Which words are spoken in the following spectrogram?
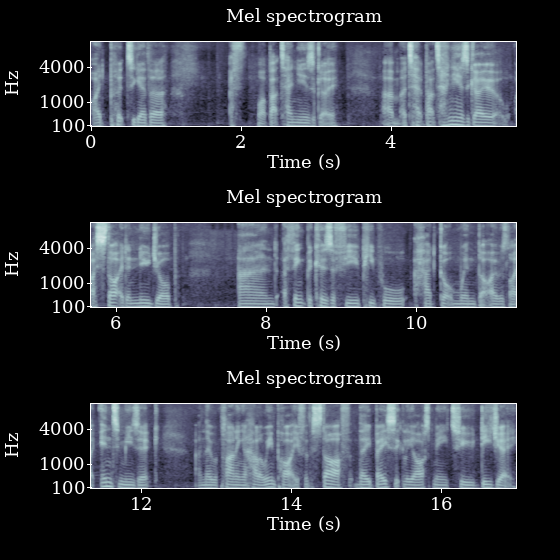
I'd put together, what about ten years ago. Um, about ten years ago, I started a new job, and I think because a few people had gotten wind that I was like into music, and they were planning a Halloween party for the staff, they basically asked me to DJ,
